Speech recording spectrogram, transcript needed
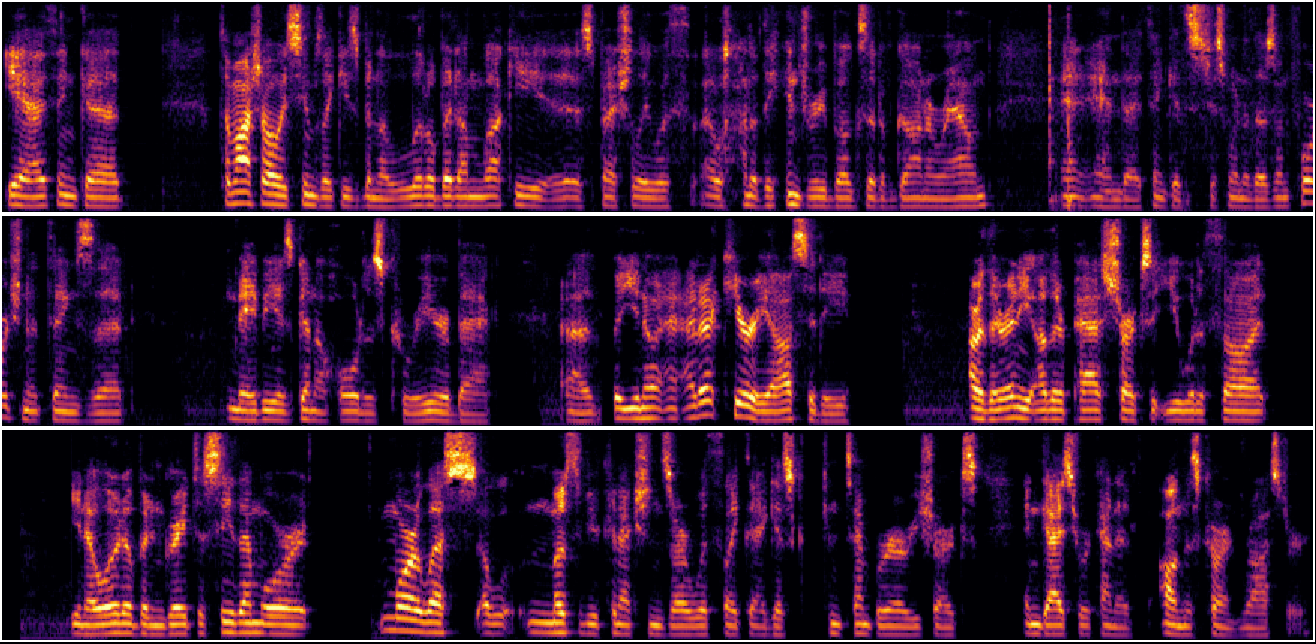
Yeah, I think uh, Tomas always seems like he's been a little bit unlucky, especially with a lot of the injury bugs that have gone around, and, and I think it's just one of those unfortunate things that maybe is going to hold his career back. Uh, but you know, out of curiosity, are there any other past sharks that you would have thought, you know, it would have been great to see them, or more or less, uh, most of your connections are with like I guess contemporary sharks and guys who are kind of on this current roster.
